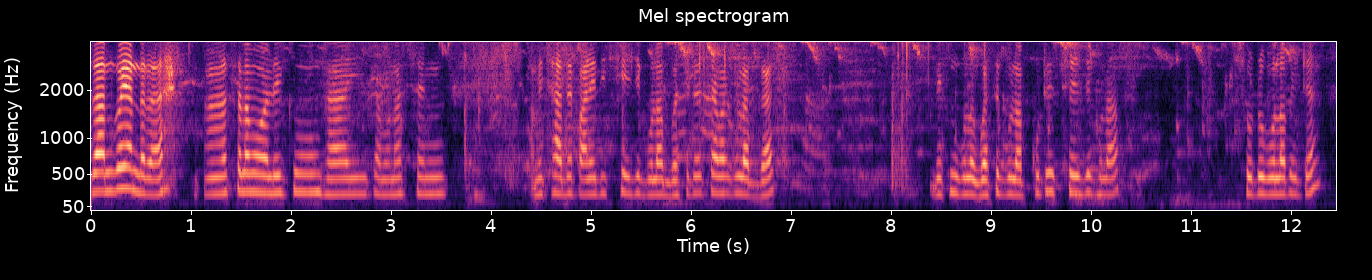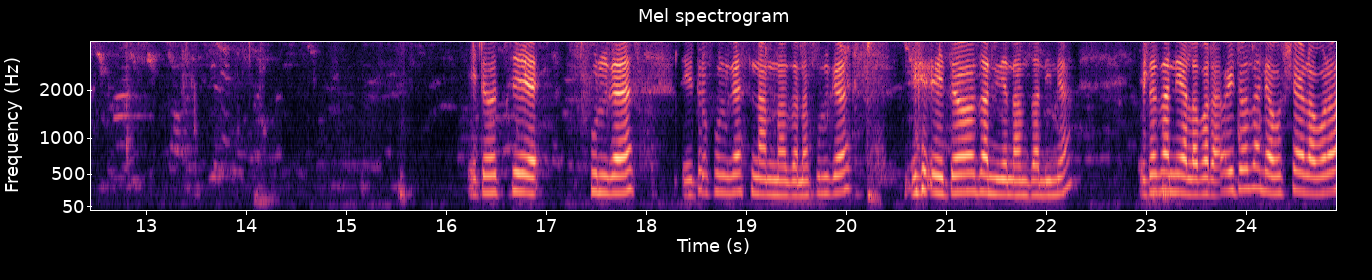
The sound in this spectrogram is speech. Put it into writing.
জান গই আপনারা আসসালামু আলাইকুম ভাই, কেমন আছেন? আমি ছাদে পানি দিচ্ছি, এই যে গোলাপ গাছ, এটা হচ্ছে আমার গোলাপ গাছ। দেখুন, গোলাপ গাছে গোলাপ ফুটেছে যে গোলাপ। ছোট গোলাপ এটা। এটা হচ্ছে ফুল গাছ। এটা ফুল গাছ নাম না জানা। ফুল গাছ? এটাও জানি না, নাম জানি না। এটা জানি এলাবারা এটাও জানি অবশ্যই এলাবারা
